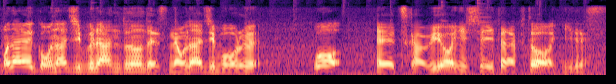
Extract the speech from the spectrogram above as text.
もうなるべく同じブランドのですね同じボールを、えー、使うようにしていただくといいです。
